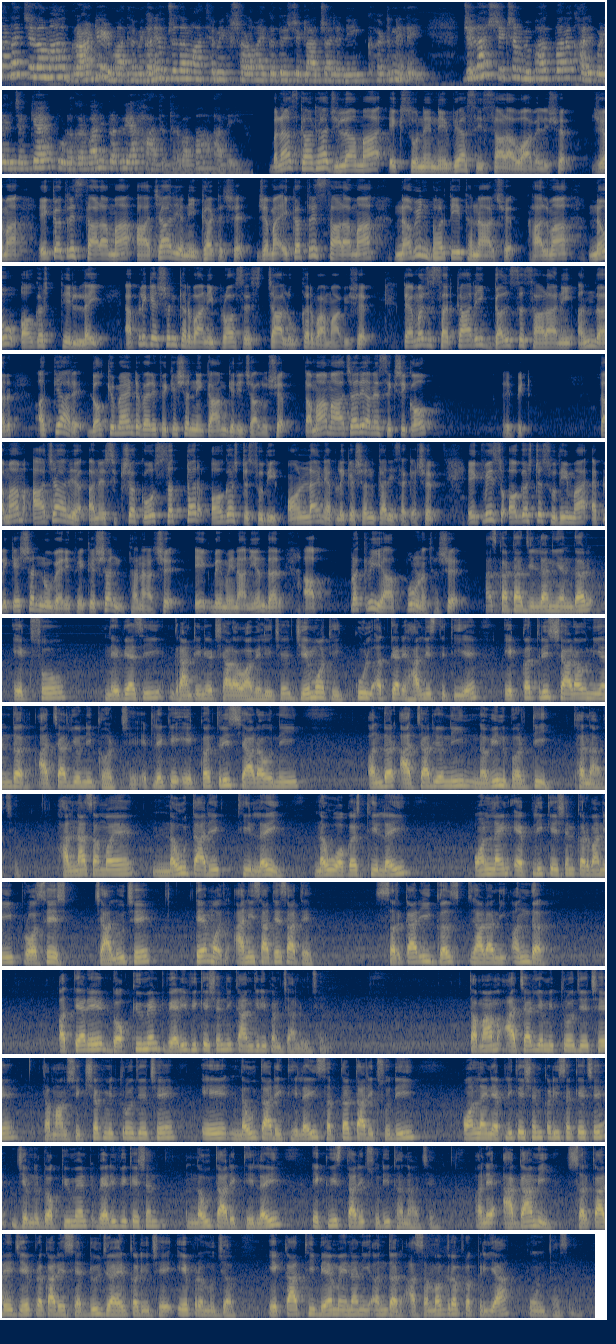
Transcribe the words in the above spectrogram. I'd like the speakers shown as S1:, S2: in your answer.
S1: બનાસકાંઠા જિલ્લામાં ગ્રાન્ટેડ માધ્યમિક અને ઉચ્ચતર માધ્યમિક શાળામાં એકત્રીસ જેટલા આચાર્યની ઘટને લઈ જિલ્લા શિક્ષણ વિભાગ દ્વારા ખાલી પડેલ જગ્યાએ પૂર્ણ કરવાની પ્રક્રિયા હાથ ધરવામાં આવી.
S2: બનાસકાંઠા જિલ્લામાં એકસો ને નેવ્યાસી શાળાઓ આવેલી છે, જેમાં એકત્રીસ શાળામાં આચાર્યની ઘટ છે, જેમાં એકત્રીસ શાળામાં નવીન ભરતી થનાર છે. હાલમાં નવ ઓગસ્ટથી લઈ એપ્લિકેશન કરવાની પ્રોસેસ ચાલુ કરવામાં આવી છે. તેમજ સરકારી ગર્લ્સ શાળાની અંદર અત્યારે ડોક્યુમેન્ટ વેરિફિકેશનની કામગીરી ચાલુ છે. તમામ આચાર્ય અને શિક્ષકો રિપીટ તમામ આચાર્ય અને શિક્ષકો સત્તર ઓગસ્ટ સુધી ઓનલાઈન એપ્લિકેશન કરી શકે છે. એકવીસ ઓગસ્ટ સુધીમાં એપ્લિકેશનનું વેરિફિકેશન થનાર છે. એક બે મહિનાની અંદર આ પ્રક્રિયા પૂર્ણ થશે.
S3: બનાસકાંઠા જિલ્લાની અંદર એકસો નેવ્યાસી ગ્રાન્ટીનેટ શાળાઓ આવેલી છે, જેમાંથી કુલ અત્યારે હાલની સ્થિતિએ એકત્રીસ શાળાઓની અંદર આચાર્યોની ઘટ છે. એટલે કે એકત્રીસ શાળાઓની અંદર આચાર્યોની નવીન ભરતી થનાર છે. હાલના સમયે નવ તારીખથી લઈ નવ ઓગસ્ટથી લઈ ઓનલાઈન એપ્લિકેશન કરવાની પ્રોસેસ ચાલુ છે. તેમજ આની સાથે સાથે સરકારી ગર્લ્સ શાળાની અંદર અત્યારે ડોક્યુમેન્ટ વેરિફિકેશનની કામગીરી પણ ચાલુ છે. તમામ આચાર્ય મિત્રો જે છે, તમામ શિક્ષક મિત્રો જે છે, એ નવ તારીખથી લઈ સત્તર તારીખ સુધી ઓનલાઈન એપ્લિકેશન કરી શકે છે. જેમનું ડોક્યુમેન્ટ વેરિફિકેશન નવ તારીખથી લઈ એકવીસ તારીખ સુધી થનાર છે. અને આગામી સરકારે જે પ્રકારે શેડ્યુલ જાહેર કર્યું છે એ પ્ર મુજબ એકાદથી બે મહિનાની અંદર આ સમગ્ર પ્રક્રિયા પૂર્ણ થશે.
